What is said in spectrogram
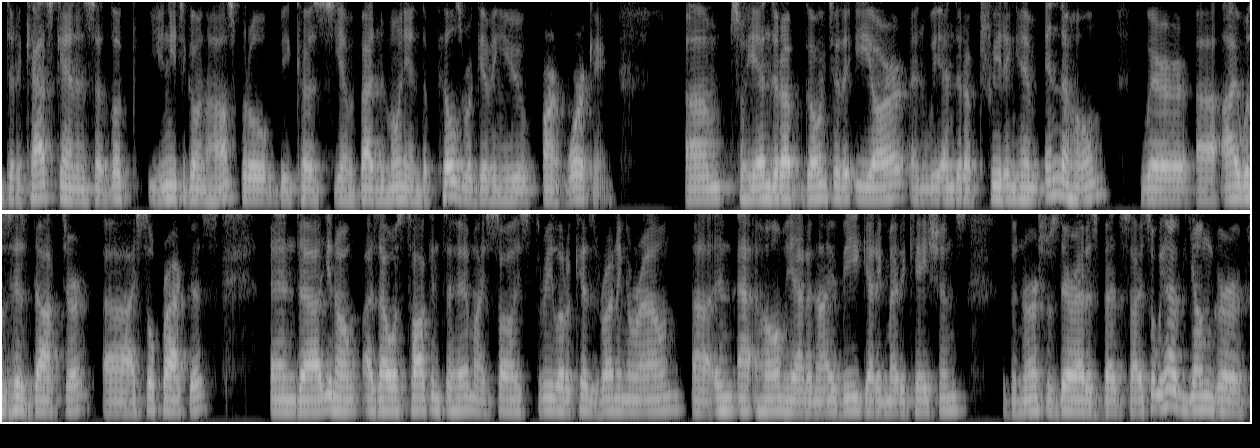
did a CAT scan and said, "Look, you need to go in the hospital because you have a bad pneumonia and the pills we're giving you aren't working." Um, so he ended up going to the ER, and we ended up treating him in the home where uh, I was his doctor. Uh, I still practice. And, uh, you know, as I was talking to him, I saw his three little kids running around in at home. He had an IV getting medications. The nurse was there at his bedside. So we have younger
